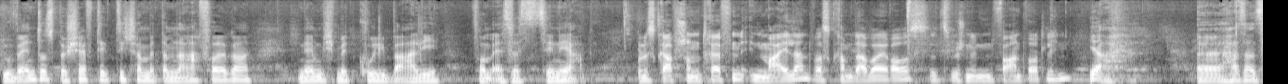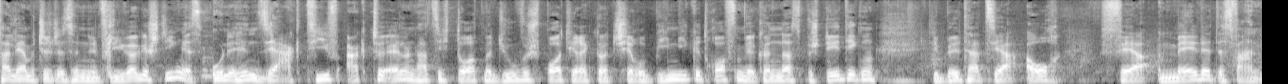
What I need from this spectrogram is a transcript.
Juventus beschäftigt sich schon mit einem Nachfolger, nämlich mit Koulibaly vom SSC Neapel. Und es gab schon ein Treffen in Mailand. Was kam dabei raus zwischen den Verantwortlichen? Ja, äh, Hasan Salihamidzic ist in den Flieger gestiegen, ist ohnehin sehr aktiv aktuell und hat sich dort mit Juve Sportdirektor Cherubini getroffen. Wir können das bestätigen. Die Bild hat es ja auch vermeldet. Es waren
